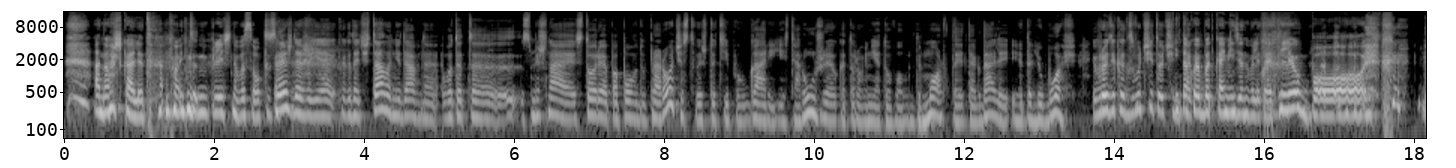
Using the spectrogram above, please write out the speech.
оно шкалит, оно неприлично высокое. Ты знаешь, даже я, когда читала недавно, вот эта э, смешная история по поводу пророчества, и что типа у Гарри есть оружие, у которого нет у Волан-де-Морта и так далее, и это любовь. И вроде как звучит очень И так... такой бэткомедиан вылетает «любовь».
